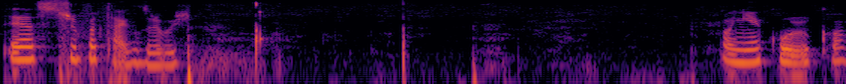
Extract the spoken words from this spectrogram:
Teraz trzeba tak zrobić. O nie, kulko.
